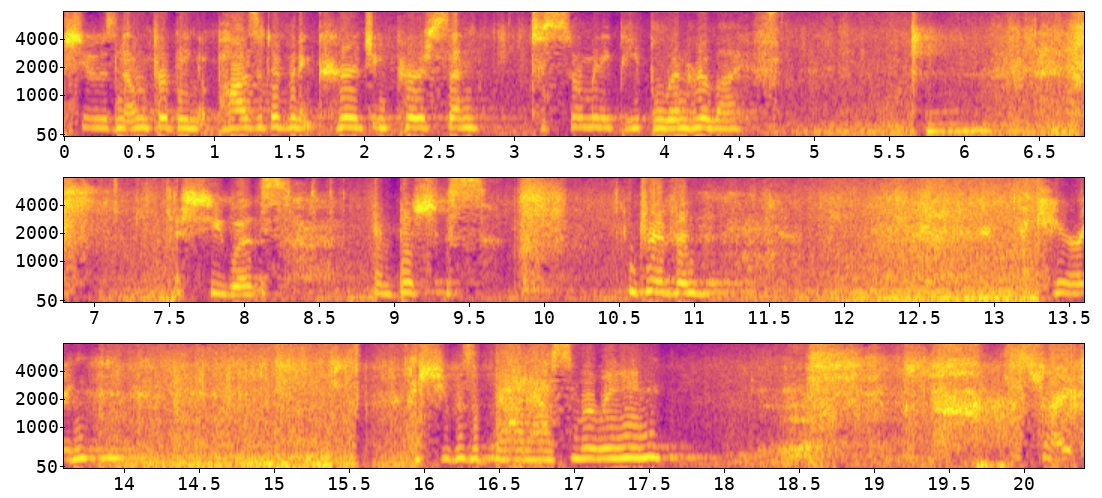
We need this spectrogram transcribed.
She was known for being a positive and encouraging person to so many people in her life. She was ambitious, driven, caring. And she was a badass Marine. That's right.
